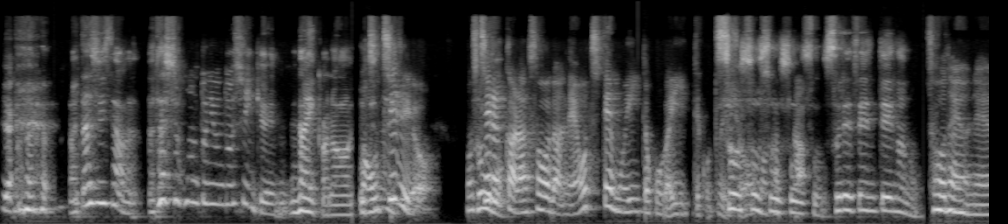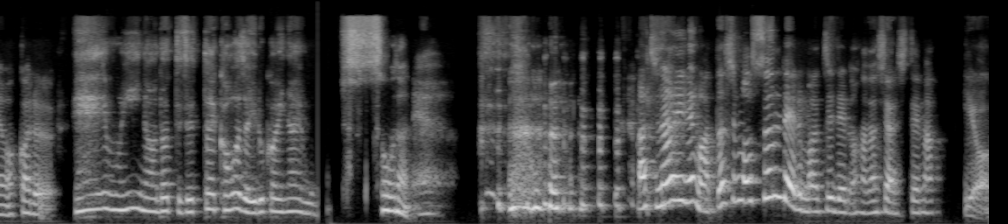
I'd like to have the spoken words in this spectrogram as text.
私さ、私本当に運動神経ないから、まあ、落ちるよ。落ちるからそうだね。落ちてもいいとこがいいってことでしょそうそうそうそうそう。それ前提なの。そうだよね。わかる。えー、でもいいな。だって絶対川じゃイルカいないもん。そうだね。あ、ちなみにでも私も住んでる町での話はしてないよ。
